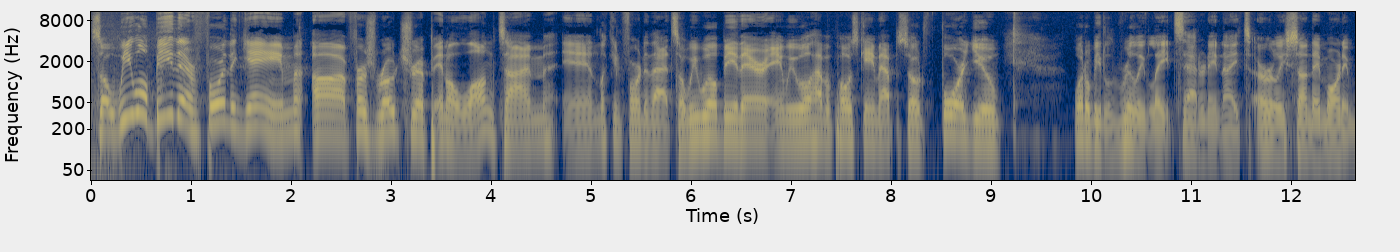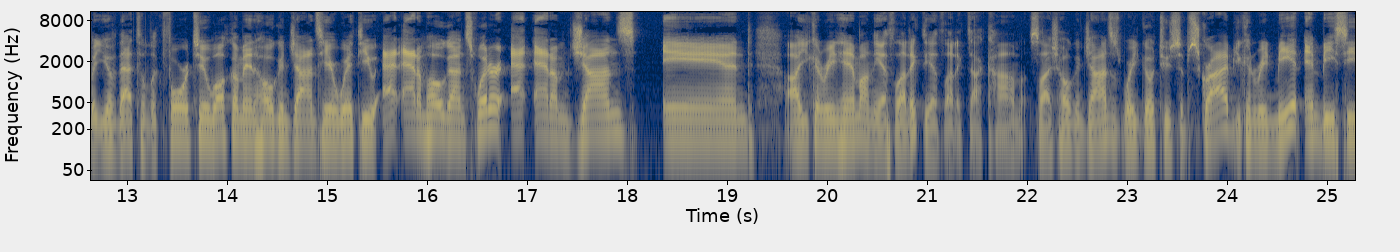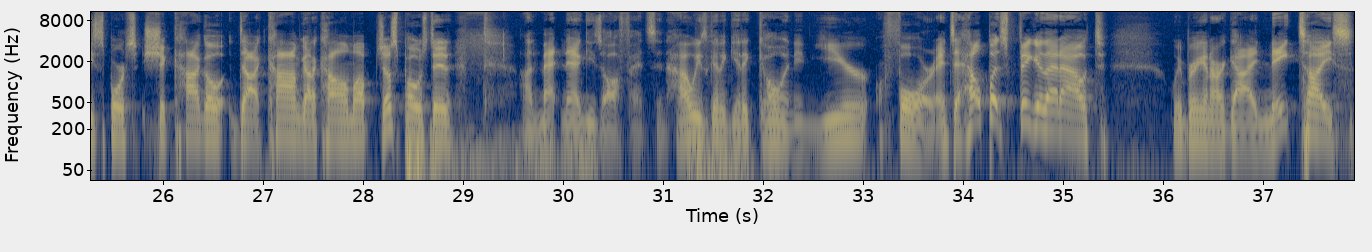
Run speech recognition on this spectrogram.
So we will be there for the game. Uh, first road trip in a long time, and looking forward to that. So we will be there, and we will have a post game episode for you what'll be really late Saturday night, early Sunday morning, but you have that to look forward to. Welcome in Hoge and Jahns here with you at Adam Hogan on Twitter, at Adam Jahns. And uh, you can read him on The Athletic, theathletic.com slash Hogan Johns is where you go to subscribe. You can read me at NBCSportsChicago.com. Got a column up just posted on Matt Nagy's offense and how he's going to get it going in year four. And to help us figure that out, we bring in our guy, Nate Tice,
